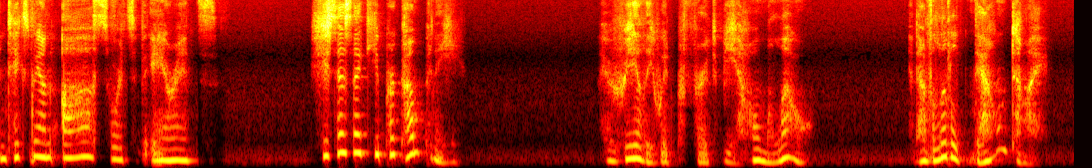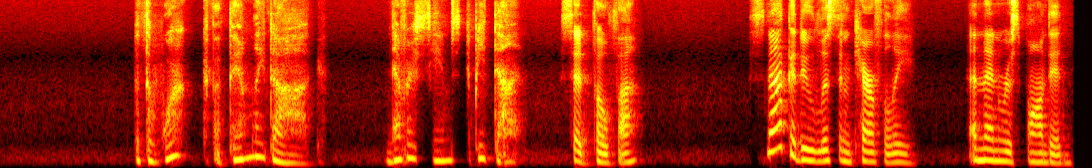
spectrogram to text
and takes me on all sorts of errands. She says I keep her company. I really would prefer to be home alone. and have a little downtime. But the work of a family dog never seems to be done, said Fofa. Snackadoo listened carefully and then responded,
